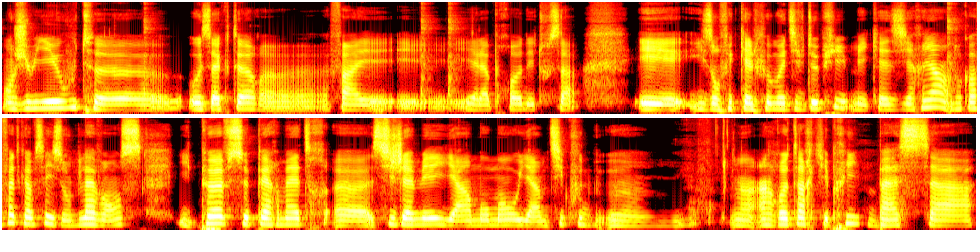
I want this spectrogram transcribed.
en juillet-août euh, aux acteurs, euh, enfin, et, et, à la prod et tout ça. Et ils ont fait quelques modifs depuis, mais quasi rien. Donc en fait, comme ça, ils ont de l'avance. Ils peuvent se permettre, si jamais il y a un moment où il y a un petit coup de, un, un, retard qui est pris, bah ça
